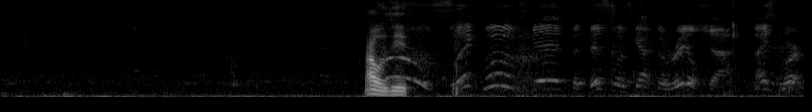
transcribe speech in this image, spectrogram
was eat. Slick moves, kid, but this one's got the real shot. Nice work.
